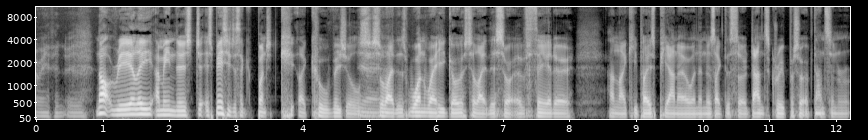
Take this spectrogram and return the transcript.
or anything. Really. Not really. I mean, there's ju- it's basically just like a bunch of c- like cool visuals. Yeah, so yeah. like there's one where he goes to like this sort of theater, and like he plays piano, and then there's like this sort of dance group or sort of dancing r-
